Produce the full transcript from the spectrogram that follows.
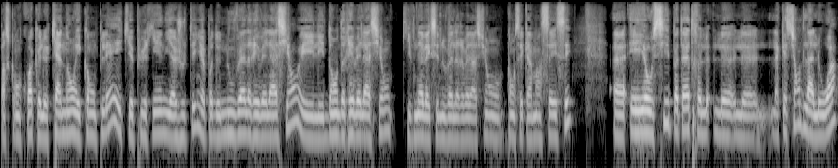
parce qu'on croit que le canon est complet et qu'il n'y a plus rien y ajouter, il n'y a pas de nouvelles révélations, et les dons de révélation qui venaient avec ces nouvelles révélations ont conséquemment cessé. Euh, et il y a aussi peut-être la question de la loi.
